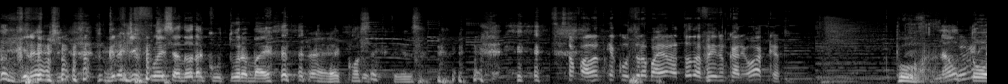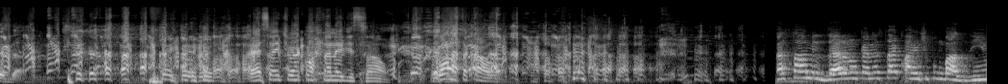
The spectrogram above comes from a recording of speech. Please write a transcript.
O grande, o grande influenciador da cultura baiana. É, com certeza. Vocês estão falando que a cultura baiana toda vem no carioca? Porra. Não toda. Essa a gente vai cortar na edição. Corta, Calma. Essa uma miséria não quer nem sair com a gente pra um barzinho.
